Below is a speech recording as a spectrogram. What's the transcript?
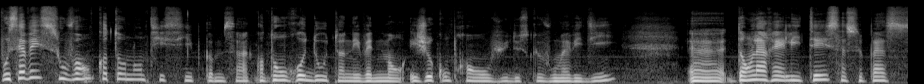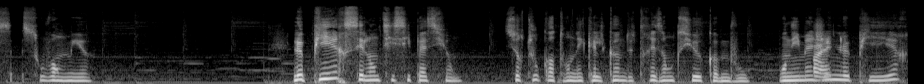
Vous savez, souvent, quand on anticipe comme ça, quand on redoute un événement, et je comprends au vu de ce que vous m'avez dit, euh, dans la réalité, ça se passe souvent mieux. Le pire, c'est l'anticipation surtout quand on est quelqu'un de très anxieux comme vous. On imagine le pire,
